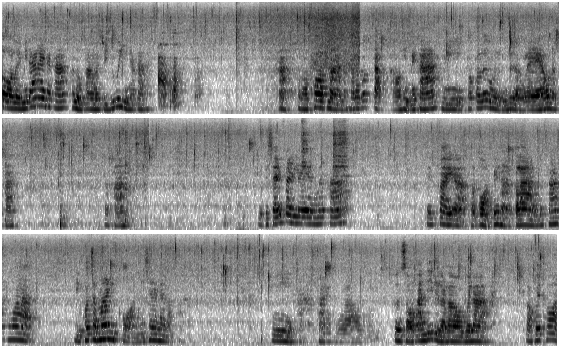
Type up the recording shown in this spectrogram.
รอเลยไม่ได้นะคะ ขนมปังเราจะยุ่ยนะคะ เราทอดมานะคะ แล้วก็กลับเขาเห็นไหมคะ นี่เขาก็เริ่มเหลืองๆแล้วนะคะนะคะอย่าไปใช้ไฟแรงนะคะใช้ไฟอะอ่อนๆไปหากลางนะคะ เพราะว่าเดี๋ยวเขาจะไหม้ก่อนไม่ใช่อะไรหรอกค่ะนี่ค่ะพายของเรา ส่วนสองอันที่เหลือเราเวลาเราค่อยทอด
